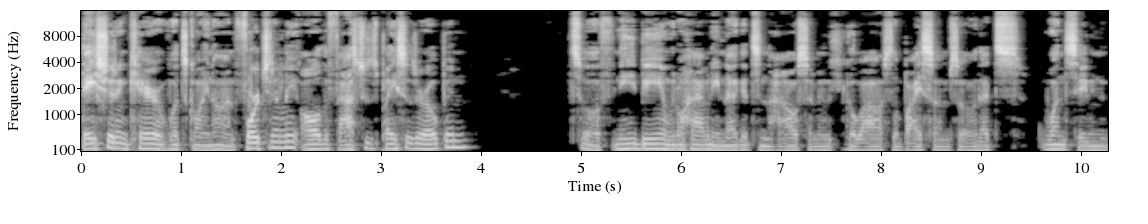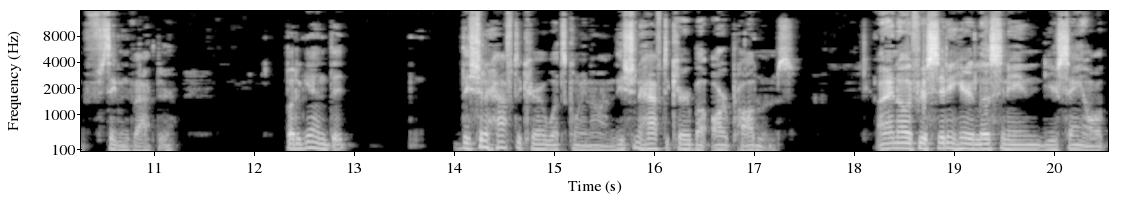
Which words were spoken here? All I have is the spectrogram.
they shouldn't care of what's going on. Fortunately, all the fast food places are open. So if need be, and we don't have any nuggets in the house, I mean, we could go out and still buy some. So that's one saving saving factor. But again, they they shouldn't have to care what's going on. They shouldn't have to care about our problems. I know if you're sitting here listening, you're saying, "Oh,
